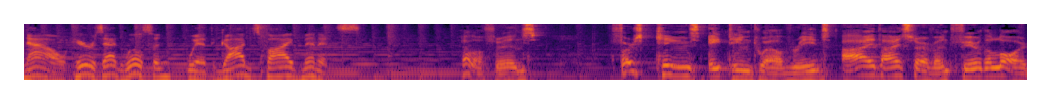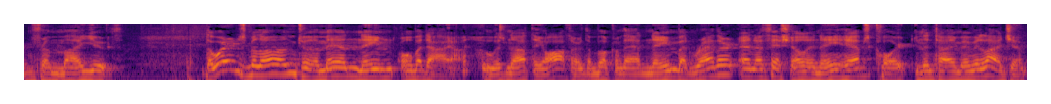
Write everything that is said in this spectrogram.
Now, here's Ed Wilson with God's Five Minutes. Hello, friends. 1 Kings 18:12 reads, "I thy servant fear the Lord from my youth." The words belong to a man named Obadiah, who was not the author of the book of that name, but rather an official in Ahab's court in the time of Elijah.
